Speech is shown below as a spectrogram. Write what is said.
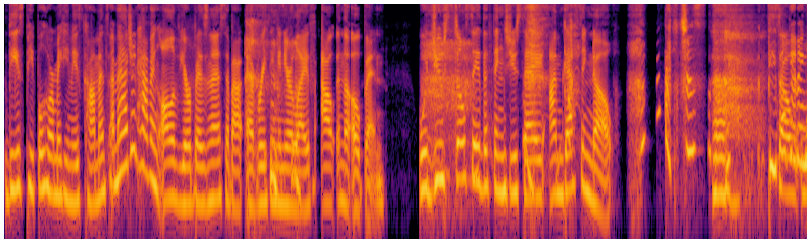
these people who are making these comments. Imagine having all of your business about everything in your life out in the open. Would you still say the things you say? I'm guessing no. I just people So getting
